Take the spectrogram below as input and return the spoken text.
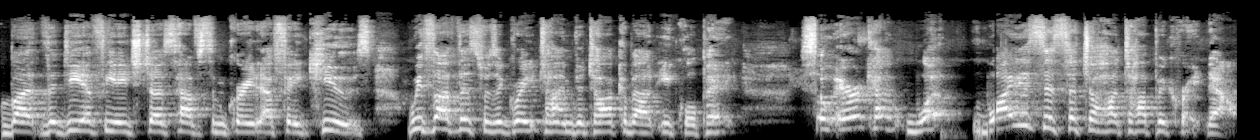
but the DFEH does have some great FAQs. We thought this was a great time to talk about equal pay. So Erika, what, why is this such a hot topic right now?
